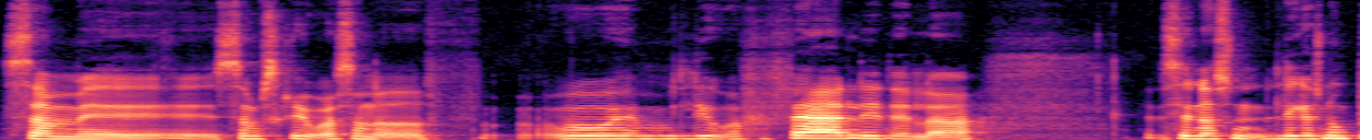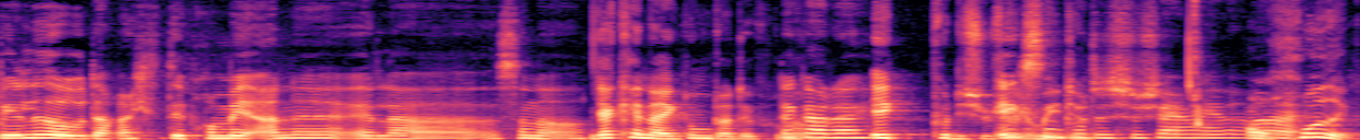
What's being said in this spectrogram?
som, øh, som skriver sådan noget, åh, mit liv er forfærdeligt, eller sender sådan, lægger sådan nogle billeder ud, der er rigtig deprimerende, eller sådan noget. Jeg kender ikke nogen, der er det Det gør du ikke? Ikke på de sociale Ikke medier. på de sociale medier? nej. Overhovedet ikke.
